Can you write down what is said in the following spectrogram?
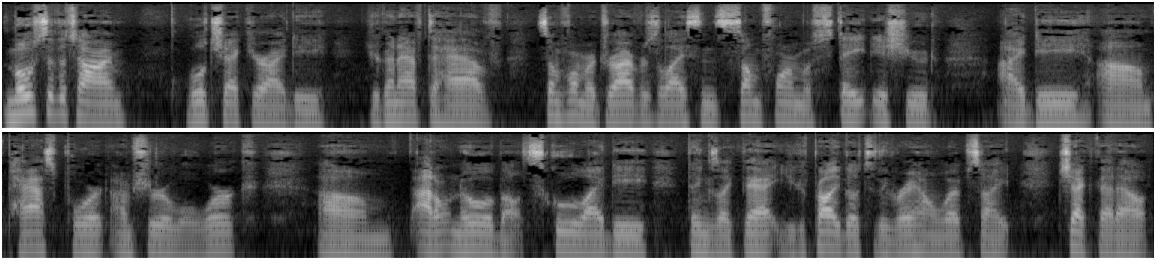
most of the time will check your ID you're going to have to have some form of driver's license, some form of state issued ID, um, passport. I'm sure it will work. Um, I don't know about school ID, things like that. You could probably go to the Greyhound website, check that out.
